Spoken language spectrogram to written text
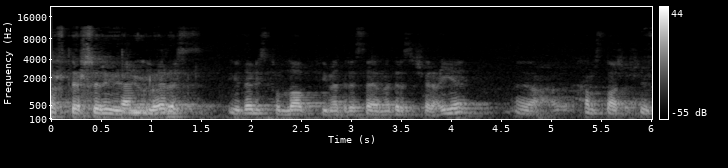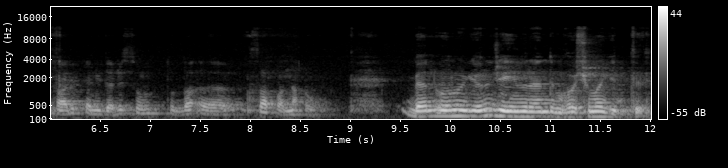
sarf dersleri كان veriyorlar. يدرس يدرس طلاب في مدرسة مدرسة شرعية آه، 15 20 طالب كان يدرسهم طلاب آه، الصرف والنحو Ben onu görünce imrendim, hoşuma gitti.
